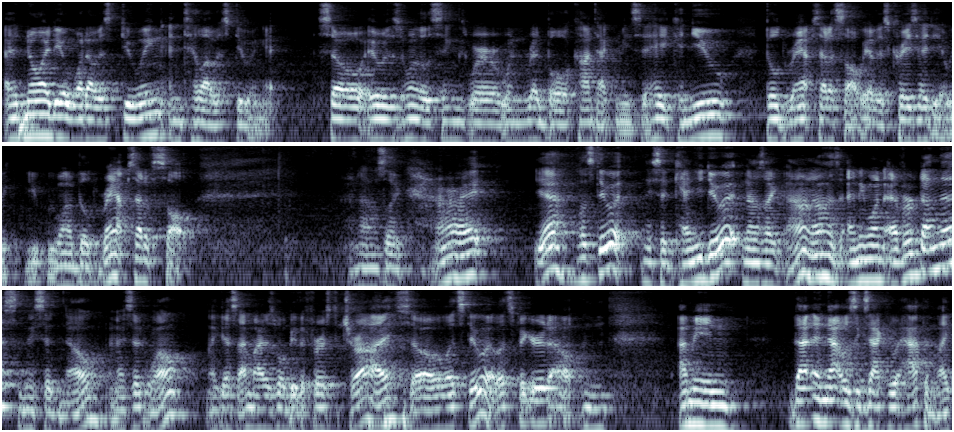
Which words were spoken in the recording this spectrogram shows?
I had no idea what I was doing until I was doing it. So it was one of those things where when Red Bull contacted me and said, "Hey, can you build ramps out of salt? We have this crazy idea. We you, we want to build ramps out of salt." And I was like, "All right, yeah, let's do it." And they said, "Can you do it?" And I was like, "I don't know. Has anyone ever done this?" And they said, "No." And I said, "Well, I guess I might as well be the first to try. So let's do it. Let's figure it out." And I mean, that and that was exactly what happened. Like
